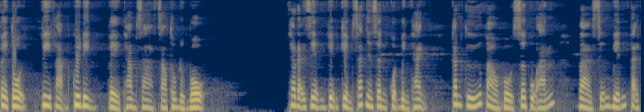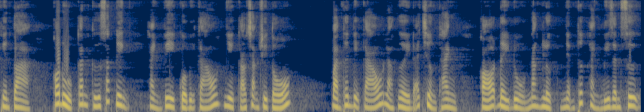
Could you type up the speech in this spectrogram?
về tội vi phạm quy định về tham gia giao thông đường bộ. Theo đại diện Viện Kiểm sát Nhân dân quận Bình Thạnh, căn cứ vào hồ sơ vụ án và diễn biến tại phiên tòa có đủ căn cứ xác định hành vi của bị cáo như cáo trạng truy tố. Bản thân bị cáo là người đã trưởng thành, có đầy đủ năng lực nhận thức hành vi dân sự,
